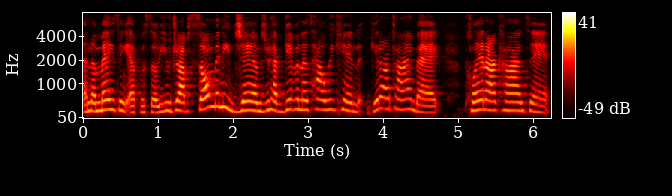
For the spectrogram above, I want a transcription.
an amazing episode. You dropped so many gems. You have given us how we can get our time back, plan our content,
